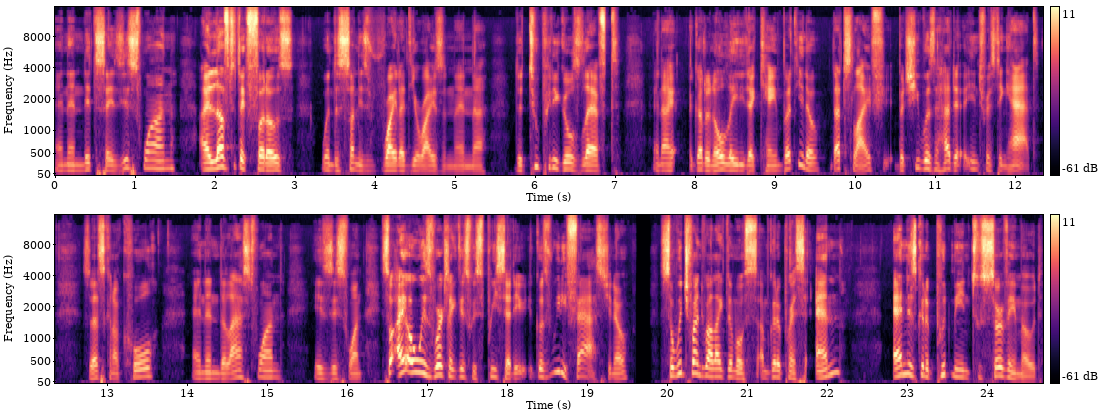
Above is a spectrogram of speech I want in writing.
and then let's say this one. I love to take photos when the sun is right at the horizon. And uh, the two pretty girls left. And I got an old lady that came, but you know that's life. But she was had an interesting hat, so that's kind of cool. And then the last one is this one. So I always work like this with preset. It goes really fast, you know. So which one do I like the most? I'm going to press N. N is going to put me into survey mode.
